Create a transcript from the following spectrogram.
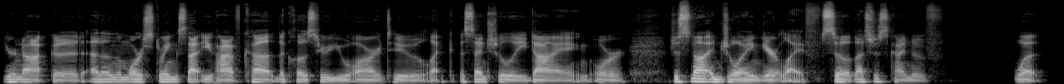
you're not good. And then the more strings that you have cut, the closer you are to like essentially dying or just not enjoying your life. So that's just kind of what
